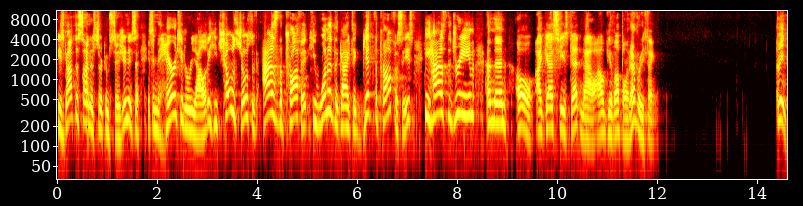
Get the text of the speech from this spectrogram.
He's got the sign of circumcision. It's, a, it's an inherited reality. He chose Joseph as the prophet. He wanted the guy to get the prophecies. He has the dream, and then, oh, I guess he's dead now. I'll give up on everything. I mean,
